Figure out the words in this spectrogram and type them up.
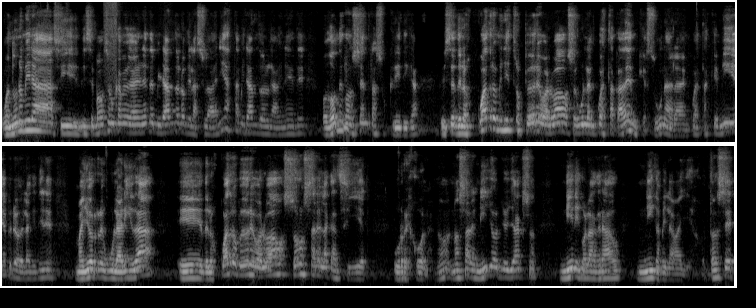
Cuando uno mira, si dice vamos a hacer un cambio de gabinete, mirando lo que la ciudadanía está mirando del gabinete o dónde concentra sus críticas, dice de los cuatro ministros peor evaluados según la encuesta académica, que es una de las encuestas que mide, pero de la que tiene mayor regularidad, eh, de los cuatro peor evaluados solo sale la canciller Urrejola, ¿no? No sale ni Giorgio Jackson, ni Nicolás Grau, ni Camila Vallejo. Entonces,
